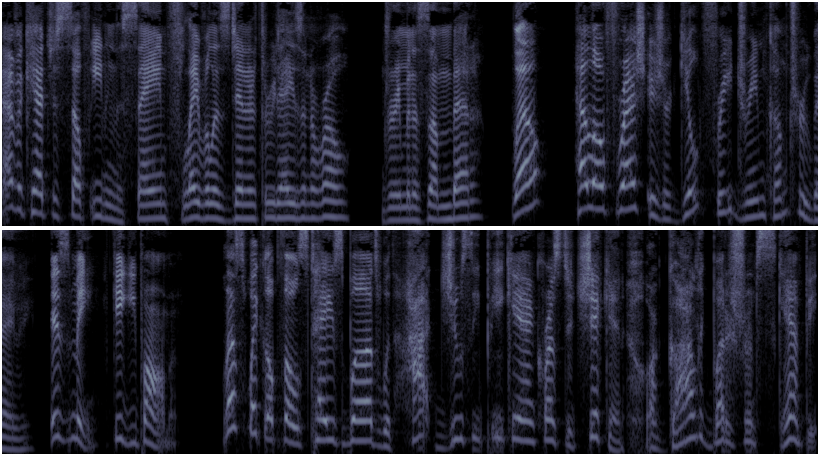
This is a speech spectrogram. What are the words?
Ever catch yourself eating the same flavorless dinner three days in a row? Dreaming of something better? Well, HelloFresh is your guilt-free dream come true, baby. It's me, Gigi Palmer. Let's wake up those taste buds with hot, juicy pecan-crusted chicken or garlic butter shrimp scampi.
